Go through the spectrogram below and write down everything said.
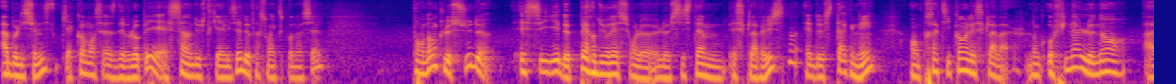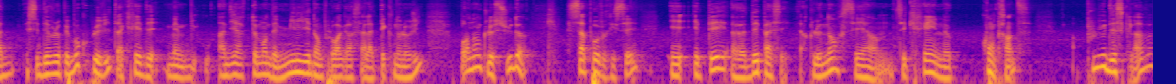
abolitionniste qui a commencé à se développer et à s'industrialiser de façon exponentielle, pendant que le sud essayait de perdurer sur le, système esclavagisme et de stagner en pratiquant l'esclavage. Donc au final, le nord s'est développé beaucoup plus vite, a créé des, même indirectement des milliers d'emplois grâce à la technologie, pendant que le Sud s'appauvrissait et était euh, dépassé. C'est-à-dire que le Nord s'est créé une contrainte, plus d'esclaves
